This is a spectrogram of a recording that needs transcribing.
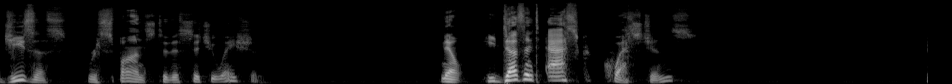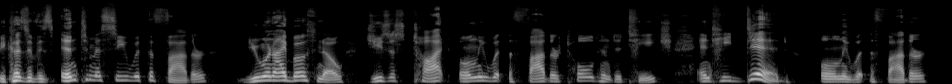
Jesus responds to this situation. Now, he doesn't ask questions because of his intimacy with the Father. You and I both know Jesus taught only what the Father told him to teach, and he did only what the Father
